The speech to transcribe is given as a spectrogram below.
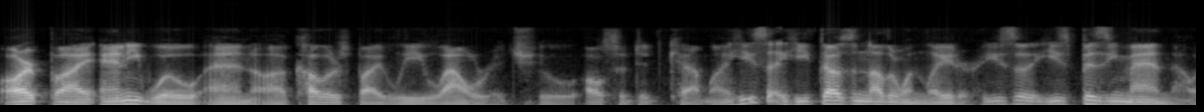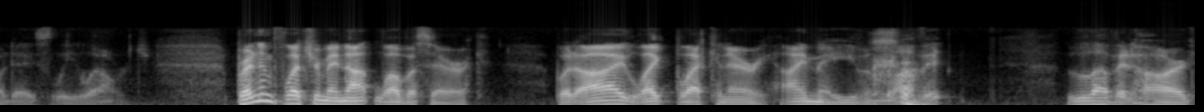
art by Annie Wu, and uh, colors by Lee Lowridge, who also did Catwoman. He's a, he does another one later. He's a he's busy man nowadays, Lee Lowridge. Brendan Fletcher may not love us, Eric, but I like Black Canary. I may even love it, love it hard.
